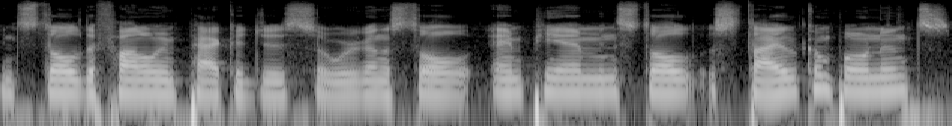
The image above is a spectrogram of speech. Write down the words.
install the following packages. So we're gonna install npm install styled components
